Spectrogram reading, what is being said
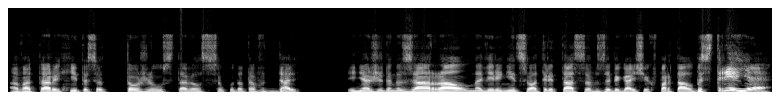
Аватар Хитоса тоже уставился куда-то вдаль и неожиданно заорал на вереницу атритасов, забегающих в портал. «Быстрее!»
